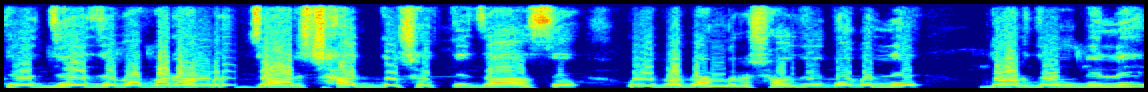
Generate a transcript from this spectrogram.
তো যে যে ব্যাপারে আমরা যার সাধ্য শক্তি যা আছে, ওইভাবে আমরা সহযোগিতা করলে দশজন দিলি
